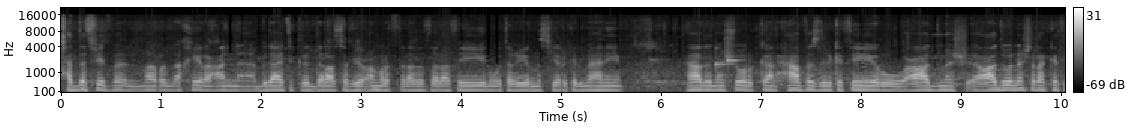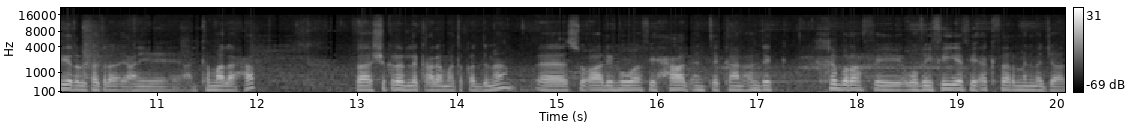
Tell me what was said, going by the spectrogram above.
آه، تحدث فيه في المرة الأخيرة عن بدايتك للدراسة في عمر الثلاثة وثلاثين وتغيير مسيرك المهني. هذا المنشور كان حافز للكثير وعاد مش عادوا نشره كثير الفترة يعني كما لاحظت. فشكرا لك على ما تقدمه. آه، سؤالي هو في حال أنت كان عندك خبرة في وظيفية في أكثر من مجال.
